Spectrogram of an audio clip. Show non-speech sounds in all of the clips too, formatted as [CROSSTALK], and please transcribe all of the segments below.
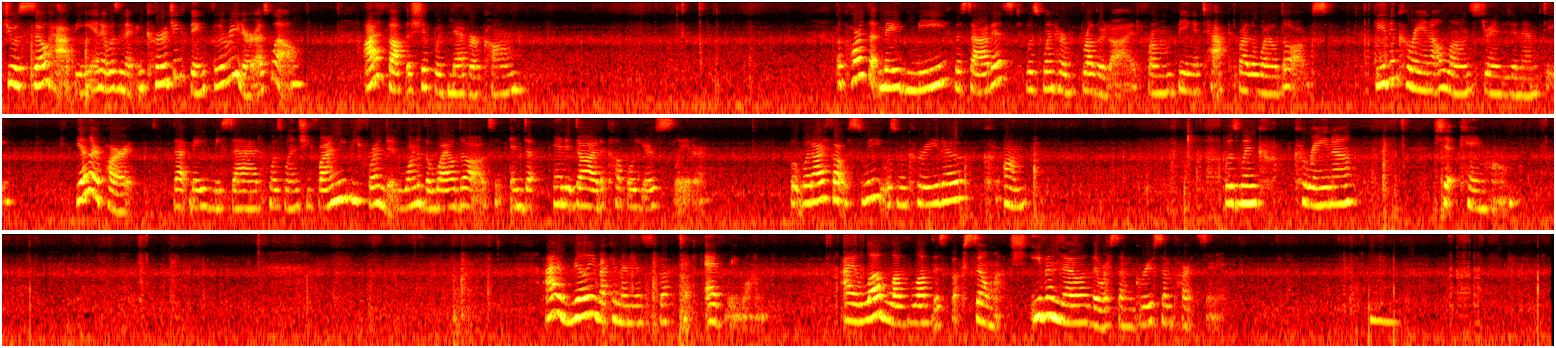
She was so happy, and it was an encouraging thing for the reader as well. I thought the ship would never come. The part that made me the saddest was when her brother died from being attacked by the wild dogs, leaving Karana alone, stranded and empty. The other part that made me sad was when she finally befriended one of the wild dogs and, and it died a couple years later. But what I thought was sweet was when um, was when Karana ship came home. I really recommend this book to everyone. I love, love, love this book so much, even though there were some gruesome parts in it. Mm.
